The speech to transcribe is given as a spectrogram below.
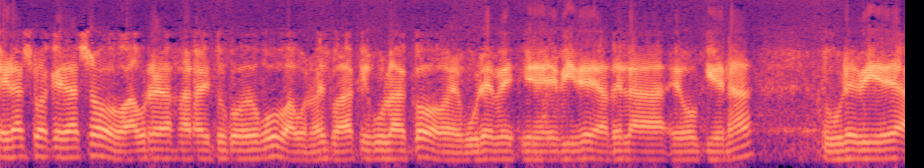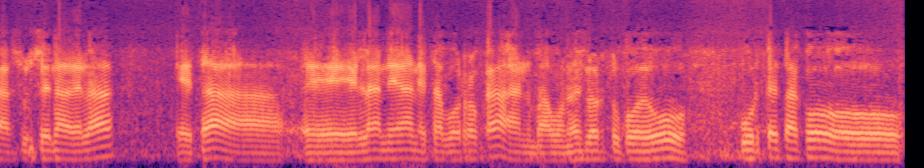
Erasoak eraso aurrera jarraituko dugu, ba, bueno, ez badakigulako e, gure e, bidea dela egokiena, gure bidea zuzena dela, eta e, lanean eta borrokan, ba, bueno, ez lortuko dugu urtetako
